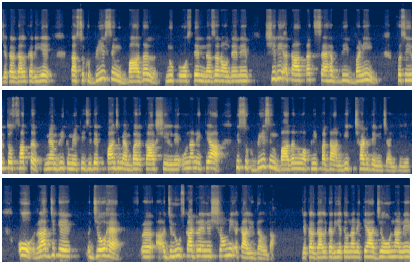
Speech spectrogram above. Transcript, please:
ਜੇਕਰ ਗੱਲ ਕਰੀਏ ਤਾਂ ਸੁਖਬੀਰ ਸਿੰਘ ਬਾਦਲ ਨੂੰ ਕੋਸਦੇ ਨਜ਼ਰ ਆਉਂਦੇ ਨੇ। ਸ਼੍ਰੀ ਅਕਾਲ ਤਖਤ ਸਾਹਿਬ ਦੀ ਬਣੀ ਫਸੀਲ ਤੋਂ 7 ਮੈਂਬਰੀ ਕਮੇਟੀ ਜਿਹਦੇ 5 ਮੈਂਬਰ ਕਾਰਜਸ਼ੀਲ ਨੇ, ਉਹਨਾਂ ਨੇ ਕਿਹਾ ਕਿ ਸੁਖਬੀਰ ਸਿੰਘ ਬਾਦਲ ਨੂੰ ਆਪਣੀ ਪ੍ਰਧਾਨਗੀ ਛੱਡ ਦੇਣੀ ਚਾਹੀਦੀ ਹੈ। ਉਹ ਰੱਜ ਕੇ ਜੋ ਹੈ ਜਲੂਸ ਕੱਢ ਰਹੇ ਨੇ ਸ਼੍ਰੋਮਣੀ ਅਕਾਲੀ ਦਲ ਦਾ। ਜੇਕਰ ਗੱਲ ਕਰੀਏ ਤਾਂ ਉਹਨਾਂ ਨੇ ਕਿਹਾ ਜੋ ਉਹਨਾਂ ਨੇ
